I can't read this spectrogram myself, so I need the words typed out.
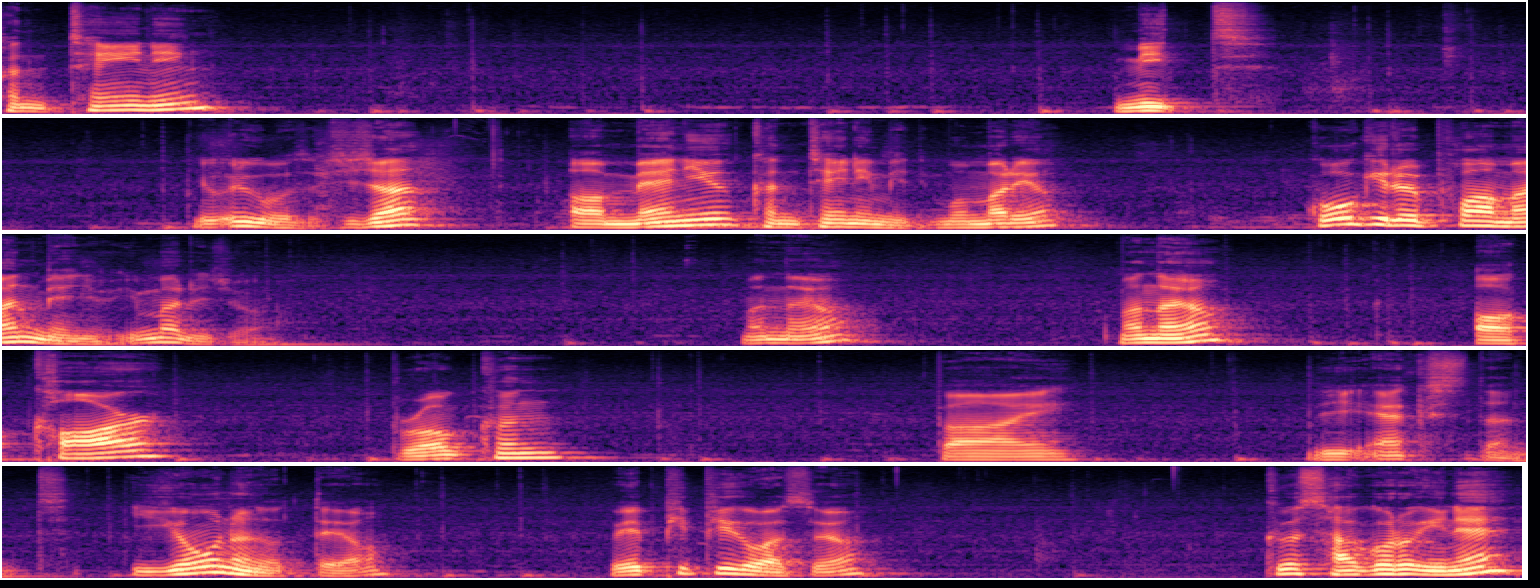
containing meat. 이거 읽어보세요. 시작. A menu containing meat. 뭔 말이요? 고기를 포함한 메뉴 이 말이죠. 맞나요? 맞나요? A car broken by the accident. 이 경우는 어때요? 왜 PP가 왔어요? 그 사고로 인해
